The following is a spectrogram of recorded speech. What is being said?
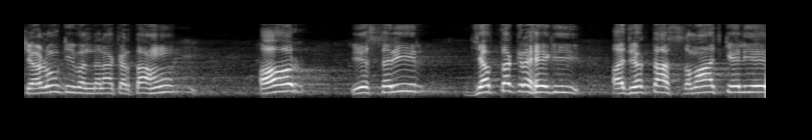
चरणों की वंदना करता हूँ और ये शरीर जब तक रहेगी अधिवक्ता समाज के लिए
